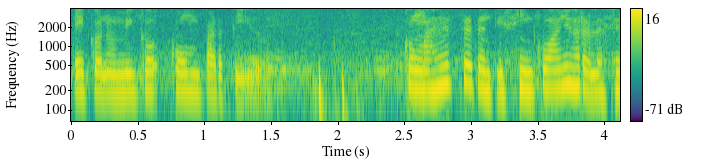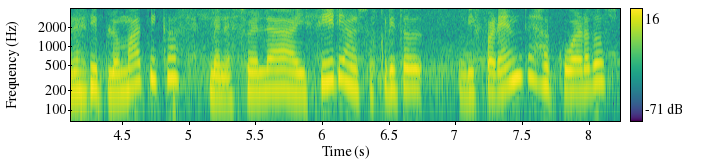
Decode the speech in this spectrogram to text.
económico compartido. Con más de 75 años de relaciones diplomáticas, Venezuela y Siria han suscrito diferentes acuerdos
